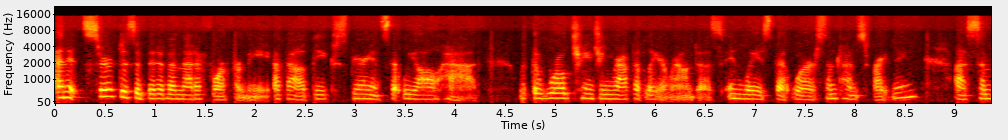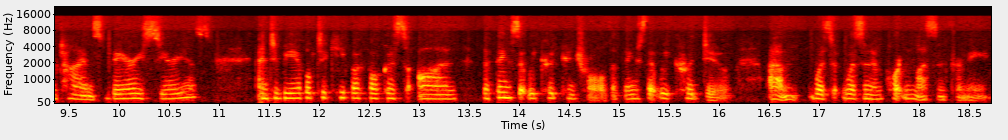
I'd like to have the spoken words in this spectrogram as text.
And it served as a bit of a metaphor for me about the experience that we all had with the world changing rapidly around us in ways that were sometimes frightening, uh, sometimes very serious, and to be able to keep a focus on the things that we could control, the things that we could do, um, was was an important lesson for me.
